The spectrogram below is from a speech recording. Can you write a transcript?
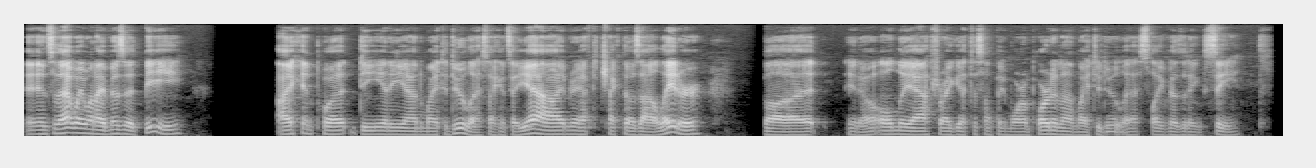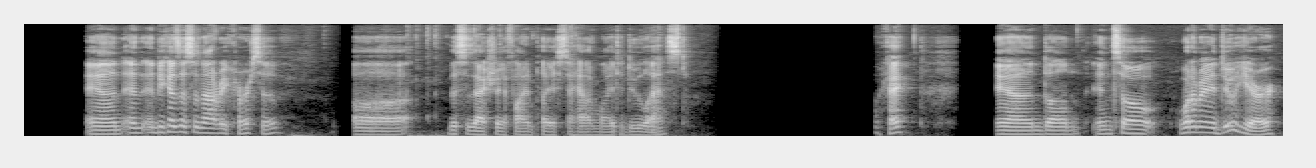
And so that way when I visit B, I can put D and E on my to-do list. I can say, yeah, I'm to have to check those out later, but you know, only after I get to something more important on my to-do list, like visiting C. And, and, and because this is not recursive, uh, this is actually a fine place to have my to-do list. Okay, and um, and so what I'm to do here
